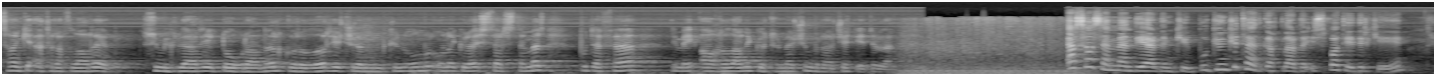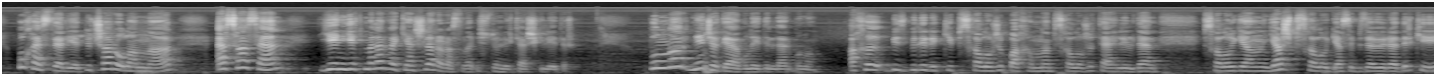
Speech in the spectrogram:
Sanki ətrafları, sümükləri doğranır, qırılır, heç cürə mümkün olmur. Ona görə istər-istəməz bu dəfə demək ağrılarını götürmək üçün müraciət edirlər. Əsasən mən deyərdim ki, bugünkü tədqiqatlarda isbat edir ki, bu xəstəliyə düçar olanlar əsasən yeniyetmələr və gənclər arasında üstünlük təşkil edir. Bunlar necə qəbul edirlər bunu? Axı biz bilirik ki, psixoloji baxımdan, psixoloji təhlildən, psixologiyanın yaş psixologiyası bizə öyrədir ki,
